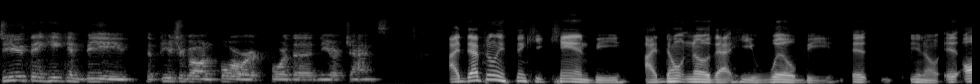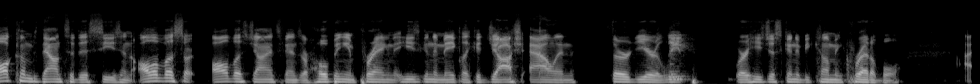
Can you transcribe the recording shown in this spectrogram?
do you think he can be the future going forward for the New York Giants? I definitely think he can be. I don't know that he will be. It you know, it all comes down to this season. All of us are all of us Giants fans are hoping and praying that he's going to make like a Josh Allen third year leap where he's just going to become incredible. I,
